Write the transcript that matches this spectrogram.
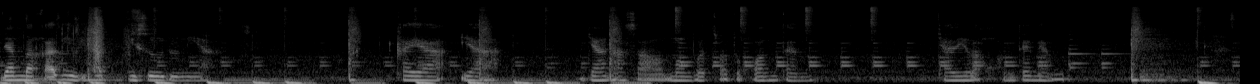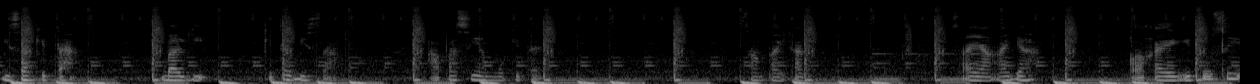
dan bakal dilihat di seluruh dunia kayak ya jangan asal membuat suatu konten. Carilah konten yang bisa kita bagi kita bisa. Apa sih yang mau kita sampaikan? Sayang aja. Kalau kayak gitu sih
